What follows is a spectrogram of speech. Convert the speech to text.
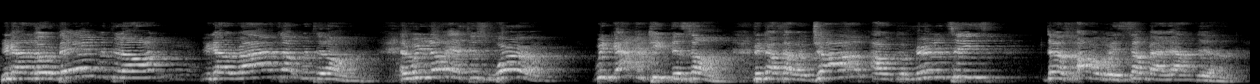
You got to go to bed with it on. You got to rise up with it on. And we know as this world, we got to keep this on because our job, our communities, there's always somebody out there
